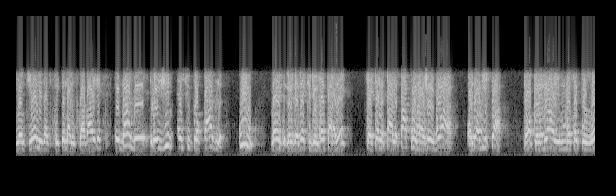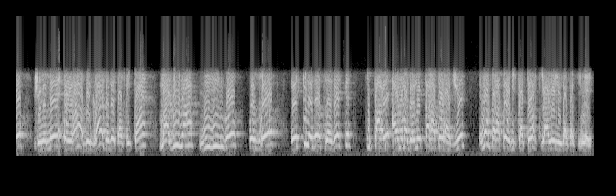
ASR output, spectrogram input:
maintient les Africains dans l'esclavage et dans des régimes insupportables où mais les évêques qui devraient parler, certains ne parlent pas pour manger et boire. On doit dire ça. Donc euh, moi, M. Pozro, je le mets au rang des grands évêques africains, Malula, Milingo, Pozro et tous les autres évêques qui parlaient à un moment donné par rapport à Dieu et non par rapport aux dictateurs qui allaient les assassiner.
